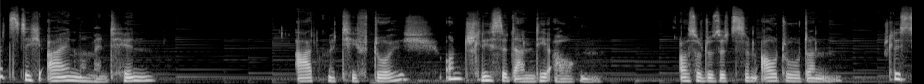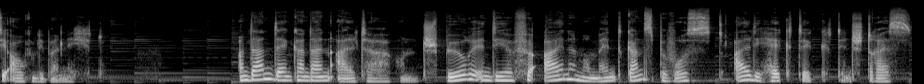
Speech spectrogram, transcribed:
Setz dich einen Moment hin, atme tief durch und schließe dann die Augen. Außer du sitzt im Auto, dann schließ die Augen lieber nicht. Und dann denk an deinen Alltag und spüre in dir für einen Moment ganz bewusst all die Hektik, den Stress,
